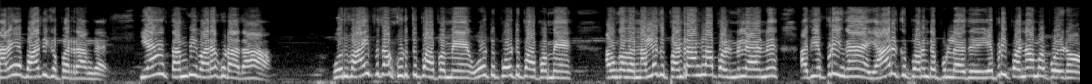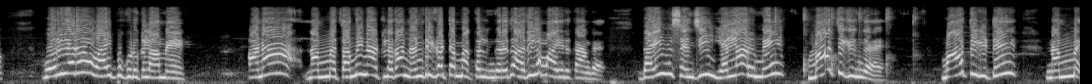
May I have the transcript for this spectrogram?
நிறைய பாதிக்கப்படுறாங்க. ஏன் தம்பி வரக்கூடாதா? ஒரு வாய்ப்பு தான் கொடுத்து பார்ப்போமே ஓட்டு போட்டு பார்ப்போமே. அவங்க நல்லது பண்றாங்களா பண்ணலன்னு அது எப்படிங்க? யாருக்கு பிறந்த புள்ள அது? எப்படி பண்ணாம போயிடும்? ஒரு தடவை வாய்ப்பு கொடுக்கலாமே. ஆனா நம்ம தமிழ்நாட்டுல தான் நன்றி கட்ட மக்கள்ங்கிறது அதிகமா இருக்காங்க தயவு செஞ்சு எல்லாருமே மாத்திக்குங்க. மாத்திக்கிட்டு நம்ம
